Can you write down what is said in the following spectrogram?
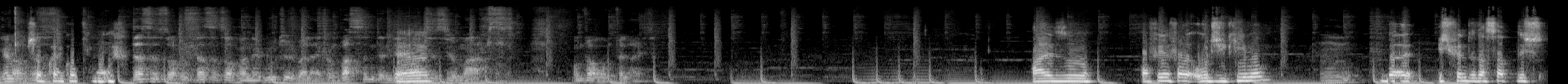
genau. Ich habe keinen Kopf mehr. das, ist doch, das ist doch mal eine gute Überleitung. Was sind denn die Ja. Artists, die du magst? Und warum vielleicht? Also, auf jeden Fall OG Kimo. Mhm. Weil ich finde, das hat nicht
